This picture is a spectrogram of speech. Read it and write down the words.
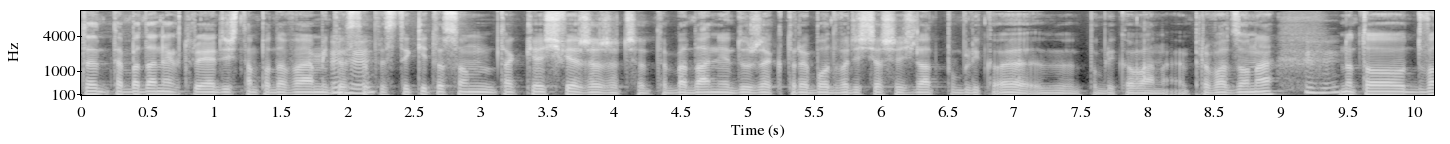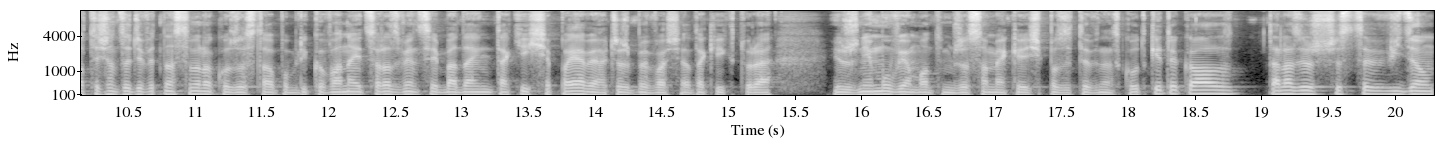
te, te badania, które ja gdzieś tam podawałem i te mhm. statystyki, to są takie świeże rzeczy. Te badanie duże, które było 26 lat publiko e, publikowane, prowadzone, mhm. no to w 2019 roku zostało opublikowane i coraz więcej badań takich się pojawia, chociażby właśnie takich, które już nie mówią o tym, że są jakieś pozytywne skutki, tylko teraz już wszyscy widzą,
